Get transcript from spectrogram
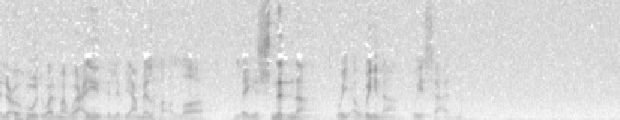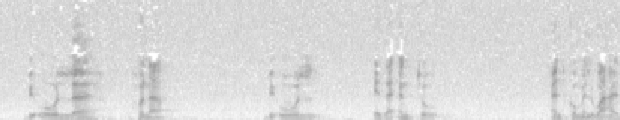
العهود والمواعيد اللي بيعملها الله ليسندنا ويقوينا ويساعدنا. بيقول هنا بيقول إذا أنتم عندكم الوعد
